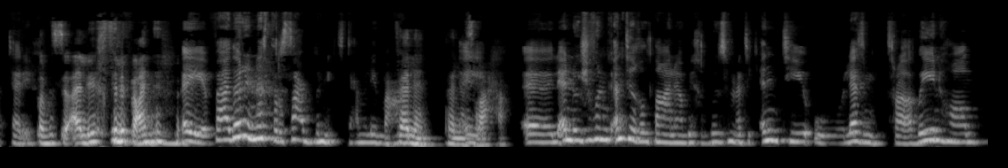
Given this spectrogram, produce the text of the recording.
التاريخ. طيب السؤال يختلف عن اي فهذول الناس ترى صعب إنك تتعاملين معهم فعلا فعلا صراحة. آه لأنه يشوفونك أنت غلطانة بيخربون سمعتك أنت ولازم تراضينهم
